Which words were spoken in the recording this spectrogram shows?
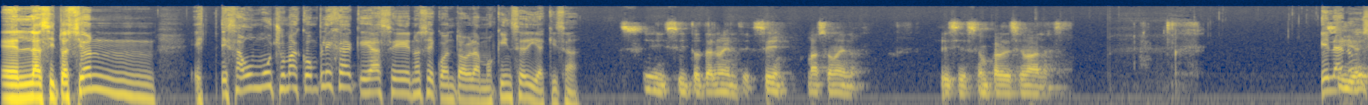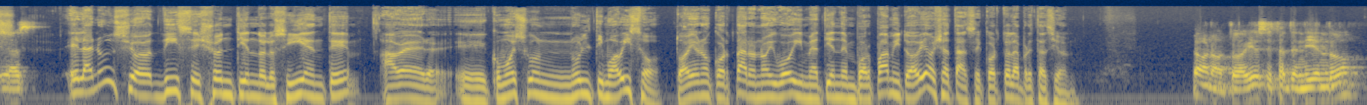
Eh, la situación es, aún mucho más compleja que hace, no sé cuánto hablamos, 15 días quizá. Sí, sí, totalmente, sí, más o menos. Sí, hace un par de semanas. El, anuncio, el anuncio dice, yo entiendo lo siguiente, a ver, eh, como es un último aviso, todavía no cortaron, hoy voy y me atienden por PAMI todavía o ya está, se cortó la prestación. No, no, todavía se está atendiendo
